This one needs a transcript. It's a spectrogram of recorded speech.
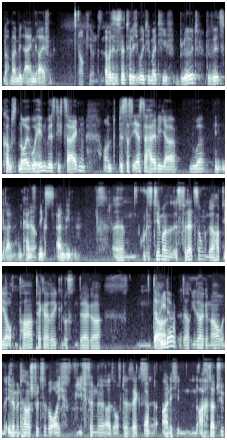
nochmal mit eingreifen. Okay, Aber das ist natürlich ultimativ blöd. Du willst, kommst neu wohin, willst dich zeigen und bist das erste halbe Jahr nur hinten dran und kannst ja. nichts anbieten. Ähm, gutes Thema ist Verletzungen. Da habt ihr ja auch ein paar. Pekarik, Lustenberger, Darida? Darida, genau. Eine elementare Stütze bei euch, wie ich finde. Also auf der 6 ja. eigentlich ein achter Typ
